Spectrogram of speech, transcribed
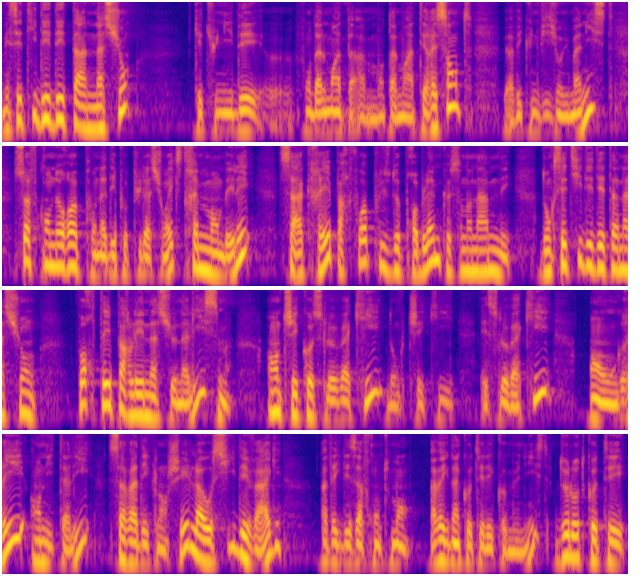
Mais cette idée d'État-nation, qui est une idée euh, fondamentalement intéressante, avec une vision humaniste, sauf qu'en Europe, on a des populations extrêmement mêlées, ça a créé parfois plus de problèmes que ça n'en a amené. Donc cette idée d'État-nation porté par les nationalismes en Tchécoslovaquie, donc Tchéquie et Slovaquie, en Hongrie, en Italie, ça va déclencher là aussi des vagues avec des affrontements avec d'un côté les communistes, de l'autre côté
